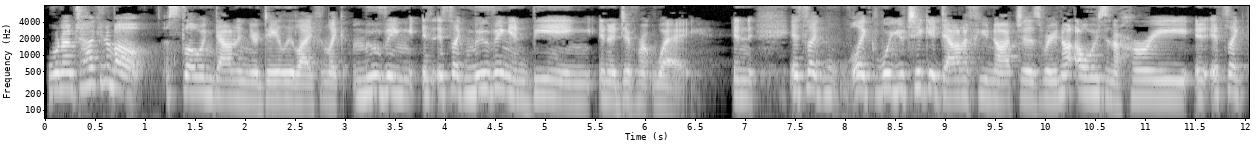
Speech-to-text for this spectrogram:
when I'm talking about slowing down in your daily life and like moving, it's like moving and being in a different way. And it's like, like where you take it down a few notches, where you're not always in a hurry. It's like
